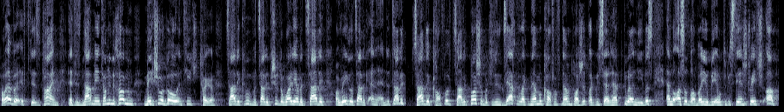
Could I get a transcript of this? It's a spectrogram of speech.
However, if there's a time that there's not many Talmud Chachamim, make sure go and teach Torah. Tzadik kfufa, tzadik pshuta. Why do you have a tzadik, a regular tzadik, and, and a tzadik? Tzadik kafaf, tzadik pasha, which is exactly like Neman kafaf, Neman pasha. Like we said, had to do anivas, and asad lava, you'll be able to be stand straight up.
